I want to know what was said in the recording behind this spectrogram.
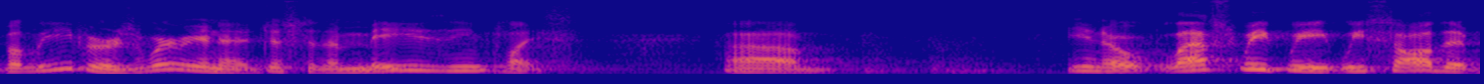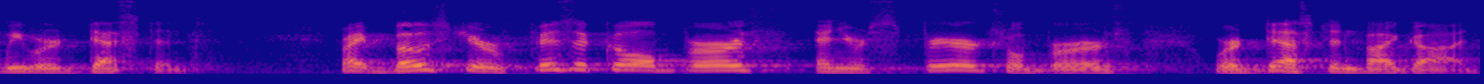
believers, we're in a, just an amazing place. Um, you know, last week we, we saw that we were destined right? Both your physical birth and your spiritual birth were destined by God.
